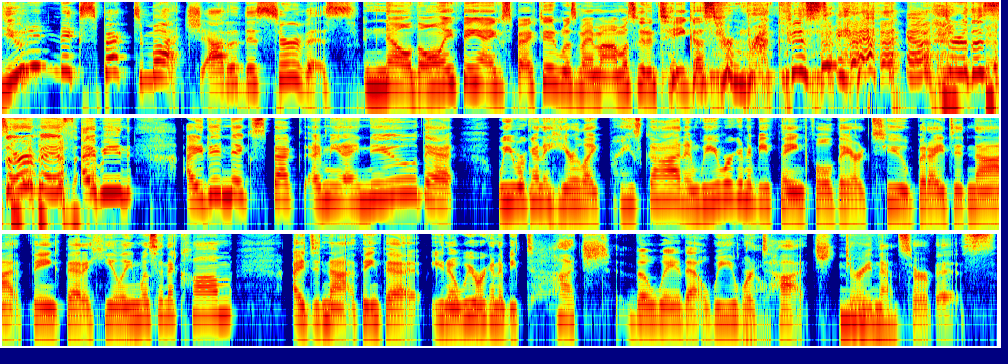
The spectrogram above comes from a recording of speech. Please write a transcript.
You didn't expect much out of this service. No, the only thing I expected was my mom was going to take us for breakfast after the service. I mean, I didn't expect, I mean, I knew that we were going to hear like praise God and we were going to be thankful there too, but I did not think that a healing was going to come. I did not think that, you know, we were going to be touched the way that we were touched during mm. that service.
